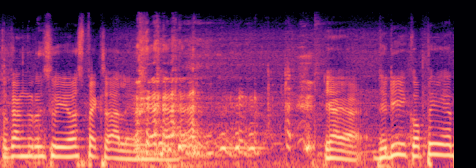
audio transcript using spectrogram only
tukang ngerusui ospek soalnya. ya ya. Jadi kopi eh,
